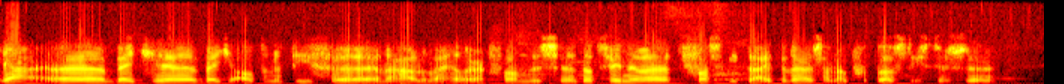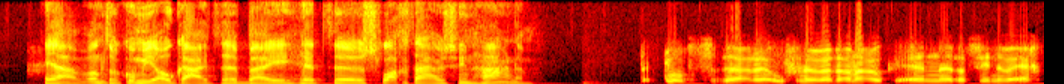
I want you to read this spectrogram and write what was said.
ja, eh, een beetje, een beetje alternatief. eh, en daar houden wij heel erg van. Dus eh, dat vinden we, de faciliteiten daar zijn ook fantastisch. Dus Ja, want dan kom je ook uit bij het slachthuis in Haarlem. klopt, daar oefenen we dan ook. En dat vinden we echt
